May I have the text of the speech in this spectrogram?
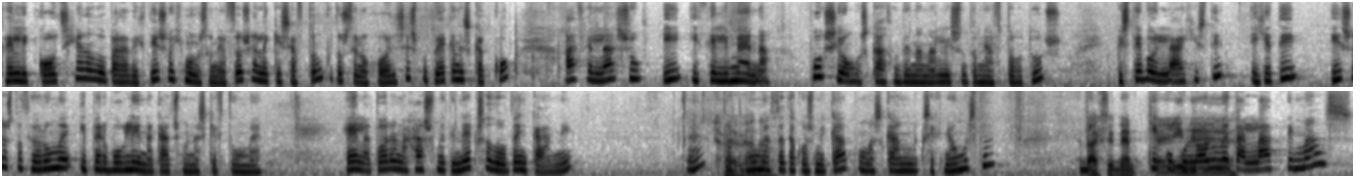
Θέλει κότσια να το παραδεχτείς όχι μόνο στον εαυτό σου, αλλά και σε αυτόν που τον στενοχώρησες, που του έκανες κακό, άθελά σου ή ηθελημένα. Πόσοι όμως κάθονται να αναλύσουν τον εαυτό τους, πιστεύω ελάχιστοι, γιατί ίσως το θεωρούμε υπερβολή να κάτσουμε να σκεφτούμε. Έλα τώρα να χάσουμε την έξοδο, δεν κάνει. Ε, ε θα ναι. αυτά τα κοσμικά που μας κάνουν να ξεχνιόμαστε. Εντάξει, ναι, και κουκουλώνουμε τα λάθη μας.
